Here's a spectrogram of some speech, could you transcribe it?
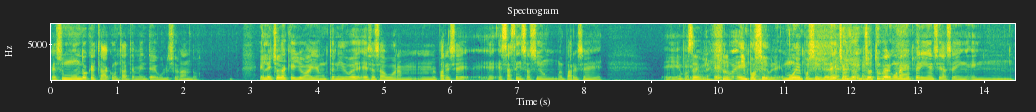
es un mundo que está constantemente evolucionando. El hecho de que ellos hayan tenido e- ese sabor, me parece, e- esa sensación me parece... eh, Imposible. eh, eh, imposible, muy imposible. De hecho, yo, yo tuve algunas experiencias en, en,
